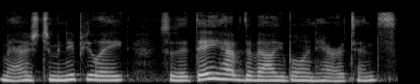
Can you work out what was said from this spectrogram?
managed to manipulate so that they have the valuable inheritance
